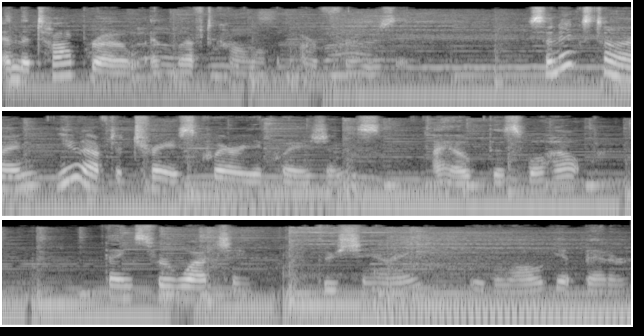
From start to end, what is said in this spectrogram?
And the top row and left column are frozen. So next time you have to trace query equations, I hope this will help. Thanks for watching. Through sharing, we will all get better.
